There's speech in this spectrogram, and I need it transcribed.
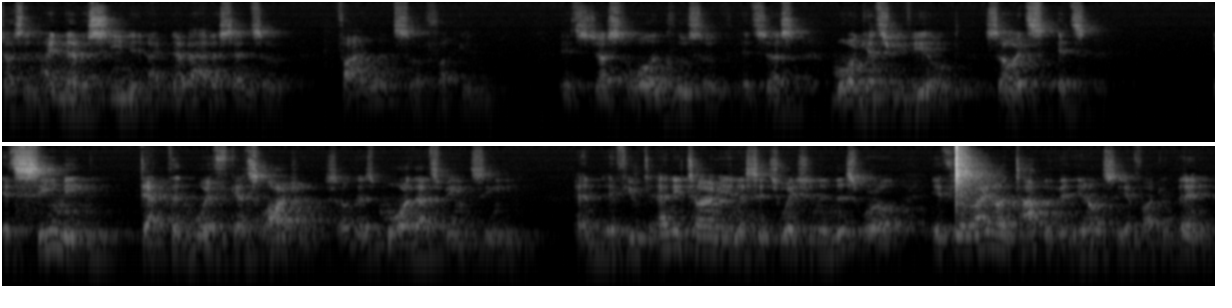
Doesn't I never seen it. I've never had a sense of violence or fucking. It's just all inclusive. It's just more gets revealed. So it's it's its seeming depth and width gets larger. So there's more that's being seen. And if you, any time in a situation in this world, if you're right on top of it, you don't see a fucking thing.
